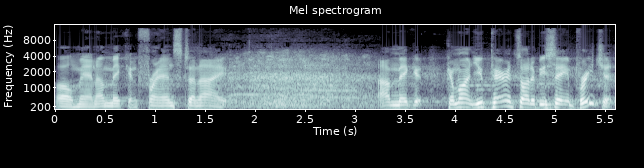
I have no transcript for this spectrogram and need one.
Oh man, I'm making friends tonight. I'm making, come on, you parents ought to be saying, preach it.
